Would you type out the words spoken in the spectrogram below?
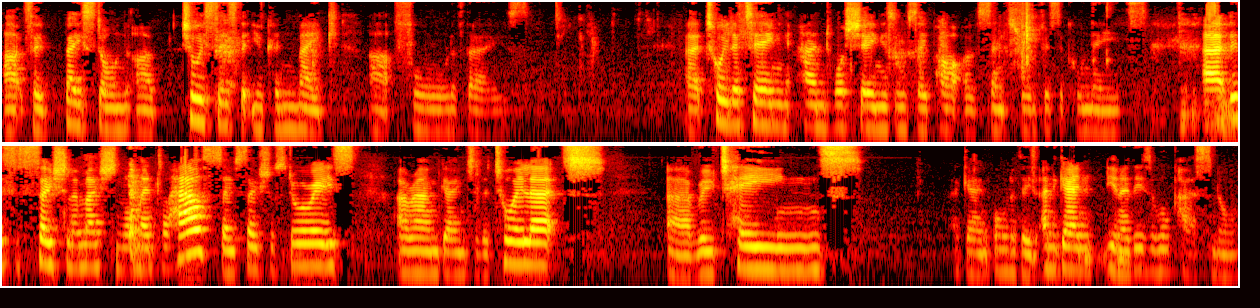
Uh, so based on uh, choices that you can make uh, for all of those. Uh, toileting, hand washing is also part of sensory and physical needs. Uh, this is social, emotional, mental health, so social stories around going to the toilet, uh, routines, again, all of these. And again, you know, these are all personal.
